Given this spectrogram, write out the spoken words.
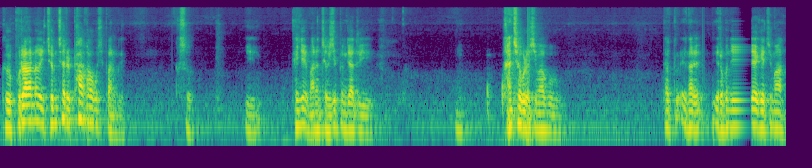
그 불안의 정체를 파악하고 싶어 하는 거예요. 그래서 이 굉장히 많은 정신병자들이 음, 간첩을 의심하고 나도 옛날에 여러 번 얘기했지만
